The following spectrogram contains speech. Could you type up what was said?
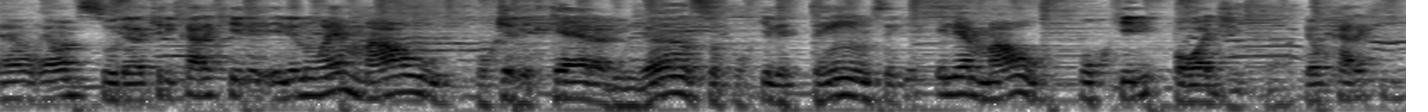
é, é um absurdo. É aquele cara que ele, ele não é mal porque ele quer a vingança ou porque ele tem, não sei o quê. Ele é mal porque ele pode, cara. É o cara que.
